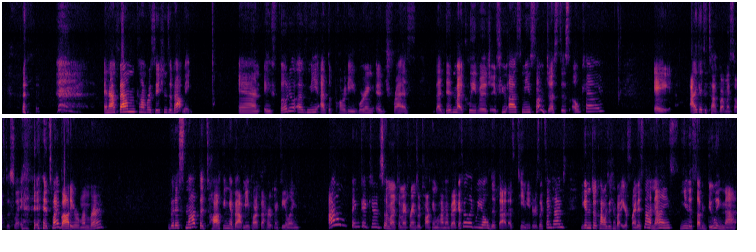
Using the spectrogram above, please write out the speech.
and I found conversations about me and a photo of me at the party wearing a dress that did my cleavage. If you ask me, some justice, okay? Hey, I get to talk about myself this way. it's my body, remember? But it's not the talking about me part that hurt my feelings. I don't think I cared so much that my friends were talking behind my back. I feel like we all did that as teenagers. Like sometimes you get into a conversation about your friend. It's not nice. You need to stop doing that.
